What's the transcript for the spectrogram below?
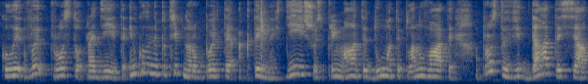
коли ви просто радієте. Інколи не потрібно робити активних дій, щось приймати, думати, планувати, а просто віддатися,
